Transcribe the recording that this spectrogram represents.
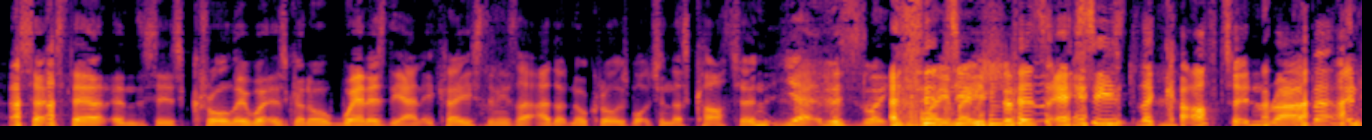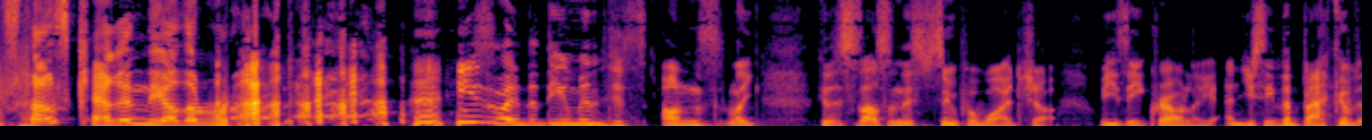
sits there and says, "Crowley, what is going on? Where is the Antichrist?" And he's like, "I don't know." Crowley's watching this cartoon. yeah, this is like And the demon possesses the cartoon rabbit and starts killing the other rabbit. He's like the demon's just on like because it starts in this super wide shot where you see Crowley and you see the back of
